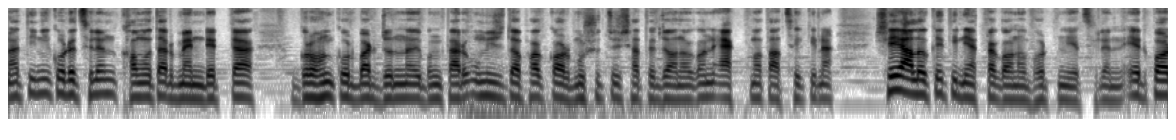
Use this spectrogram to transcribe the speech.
না, তিনি করেছিলেন। ক্ষমতার ম্যান্ডেটটা গ্রহণ করবার জন্য এবং তার উনিশ দফা কর্মসূচির সাথে জনগণ একমত আছে কিনা, সেই আলোকে তিনি একটা গণভোট নিয়েছিলেন। এরপর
